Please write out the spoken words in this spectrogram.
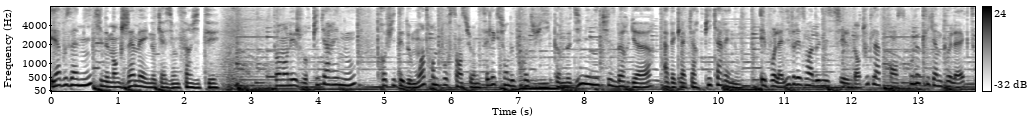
et à vos amis qui ne manquent jamais une occasion de s'inviter. Pendant les jours Picard et nous, profitez de moins 30% sur une sélection de produits comme nos 10 mini cheeseburgers avec la carte Picard et nous. Et pour la livraison à domicile dans toute la France ou le click and collect,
